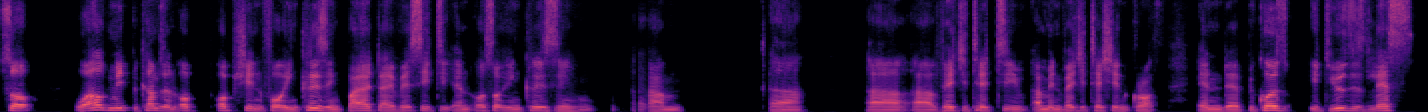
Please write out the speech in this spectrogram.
So wild meat becomes an op option for increasing biodiversity and also increasing um, uh, vegetative, I mean, vegetation growth. And uh, because it uses less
